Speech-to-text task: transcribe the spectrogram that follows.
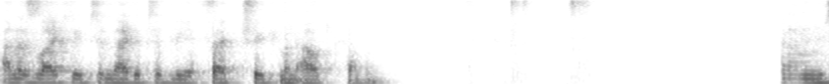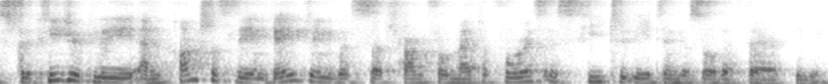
and is likely to negatively affect treatment outcome. Um, strategically and consciously engaging with such harmful metaphors is key to eating disorder therapy.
